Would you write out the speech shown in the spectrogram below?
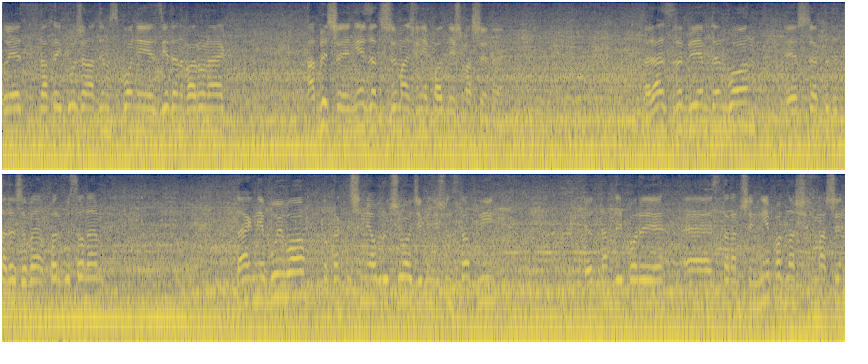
tu jest na tej górze, na tym skłonie jest jeden warunek, aby się nie zatrzymać i nie podnieść maszyny. Raz zrobiłem ten błąd, jeszcze wtedy talerzowałem Fergusonem. Tak jak mnie bujło, to praktycznie mnie obróciło 90 stopni i od tamtej pory e, staram się nie podnosić maszyn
